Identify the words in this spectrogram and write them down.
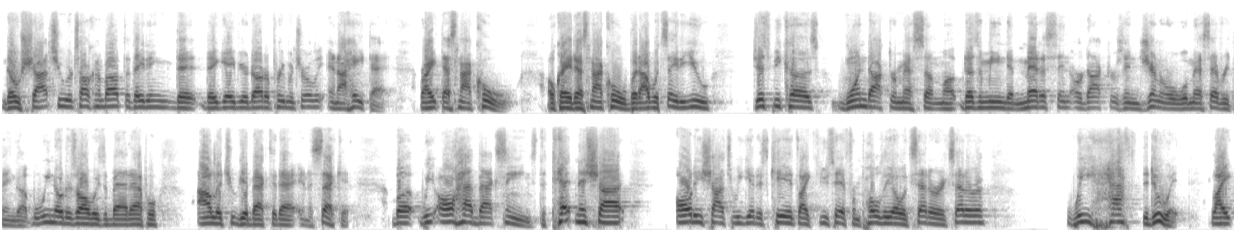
Those shots you were talking about that they didn't that they gave your daughter prematurely, and I hate that. Right? That's not cool. Okay, that's not cool. But I would say to you, just because one doctor messed something up doesn't mean that medicine or doctors in general will mess everything up. But we know there's always a bad apple. I'll let you get back to that in a second. But we all have vaccines. The tetanus shot, all these shots we get as kids, like you said, from polio, et cetera, et cetera, we have to do it. Like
